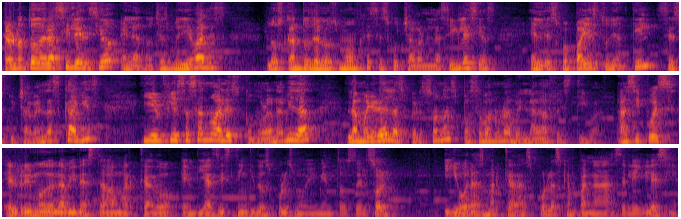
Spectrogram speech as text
Pero no todo era silencio en las noches medievales. Los cantos de los monjes se escuchaban en las iglesias, el despapay estudiantil se escuchaba en las calles y en fiestas anuales como la Navidad, la mayoría de las personas pasaban una velada festiva. Así pues, el ritmo de la vida estaba marcado en días distinguidos por los movimientos del sol y horas marcadas por las campanadas de la iglesia.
